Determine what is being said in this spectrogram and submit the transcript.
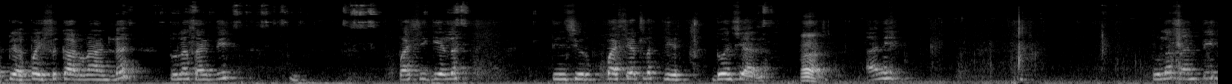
प- पैसे काढून आणलं. तुला सांगते पाचशे गेलं. तीनशे रुपये पाचशेतलं ते दोनशे आलं. आणि तुला सांगते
